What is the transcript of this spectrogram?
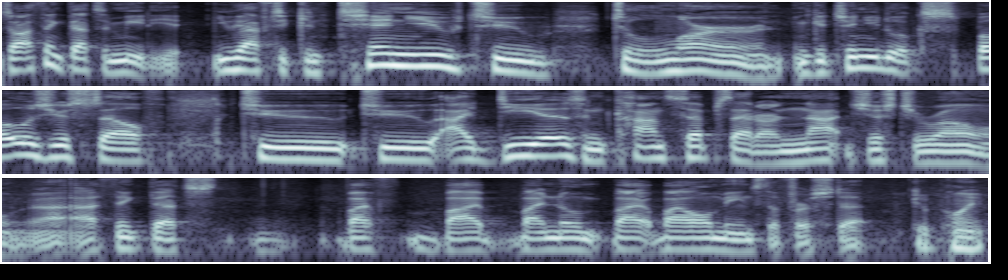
And so I think that's immediate. You have to continue to to learn and continue to expose yourself to to ideas and concepts that are not just your own. I, I think that's by by by no by by all means the first step. Good point.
